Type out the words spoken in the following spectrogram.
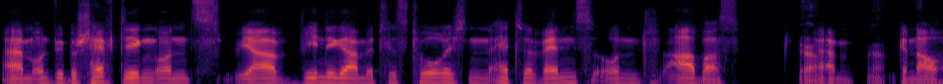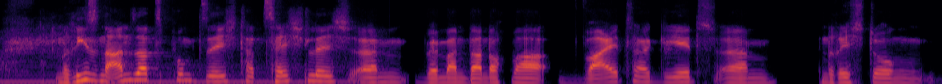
Ähm, und wir beschäftigen uns ja weniger mit historischen Hätte, Wenns und Abers. Ja, Ähm, ja. genau. Ein Riesenansatzpunkt sehe ich tatsächlich, ähm, wenn man dann nochmal weitergeht ähm, in Richtung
